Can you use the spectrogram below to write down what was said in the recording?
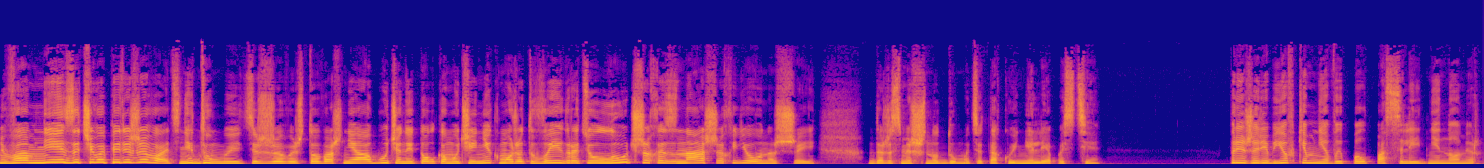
вам не из-за чего переживать. Не думаете же вы, что ваш необученный толком ученик может выиграть у лучших из наших юношей? Даже смешно думать о такой нелепости». При жеребьевке мне выпал последний номер.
